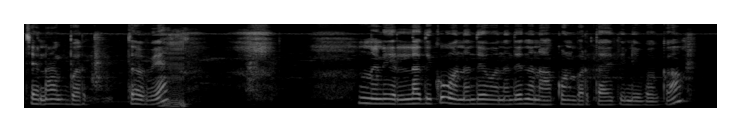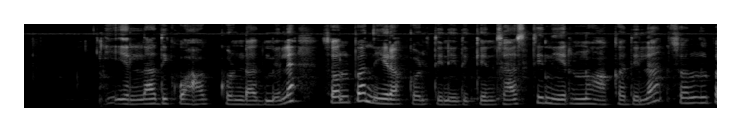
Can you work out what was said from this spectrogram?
ಚೆನ್ನಾಗಿ ಬರ್ತವೆ. ನಾನು ಎಲ್ಲದಕ್ಕೂ ಒಂದೊಂದೇ ಒಂದೊಂದೇ ನಾನು ಹಾಕ್ಕೊಂಡು ಬರ್ತಾಯಿದ್ದೀನಿ ಇವಾಗ. ಎಲ್ಲದಕ್ಕೂ ಹಾಕ್ಕೊಂಡಾದ್ಮೇಲೆ ಸ್ವಲ್ಪ ನೀರು ಹಾಕ್ಕೊಳ್ತೀನಿ ಇದಕ್ಕೆ. ಜಾಸ್ತಿ ನೀರನ್ನು ಹಾಕೋದಿಲ್ಲ. ಸ್ವಲ್ಪ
